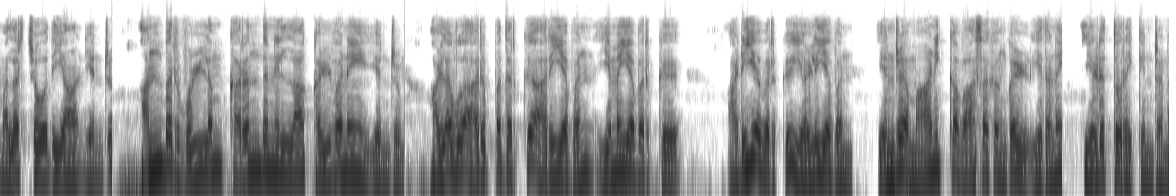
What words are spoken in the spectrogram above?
மலர்ச்சோதியான் என்றும் அன்பர் உள்ளம் கரந்து நில்லா கள்வனே என்றும் அளவு அறுப்பதற்கு அரியவன் இமையவர்க்கு அடியவர்க்கு எளியவன் என்ற மாணிக்க வாசகங்கள் இதனை எடுத்துரைக்கின்றன.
